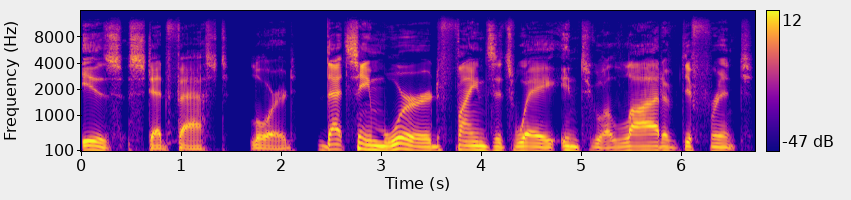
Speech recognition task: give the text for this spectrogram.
is steadfast, Lord. That same word finds its way into a lot of different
